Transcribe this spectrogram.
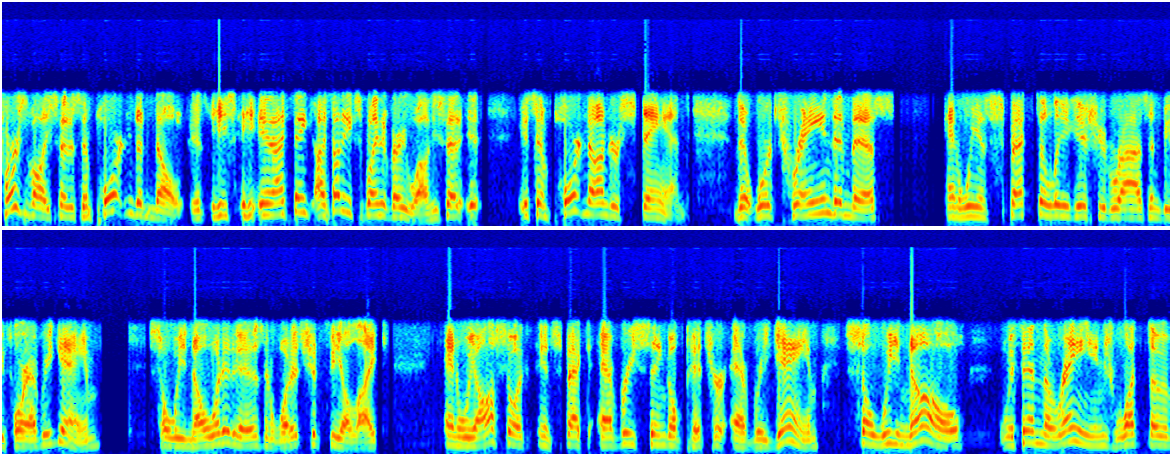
first of all, he said it's important to note. It, he's he, and I think I thought he explained it very well. He said it, it's important to understand that we're trained in this and we inspect the league issued rosin before every game so we know what it is and what it should feel like. And we also inspect every single pitcher every game so we know within the range what the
